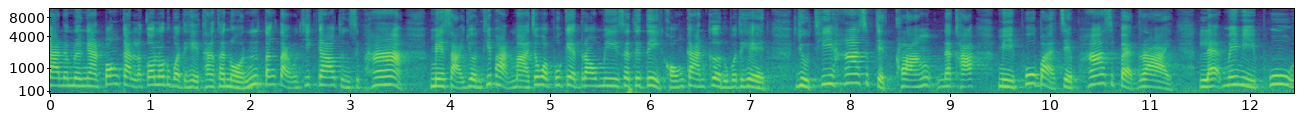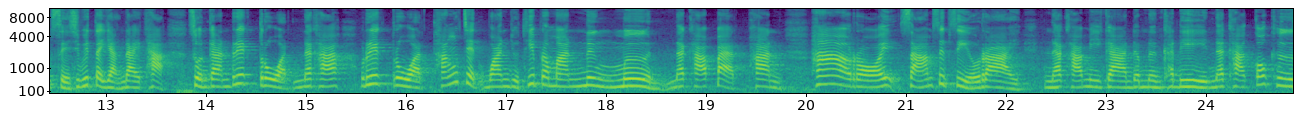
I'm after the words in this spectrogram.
การดำเนินงานป้องกันและก็ลดอุบัติเหตุทางถนน ตั้งแต่วันที่ 9 ถึง 15 เมษายนที่ผ่านมาจังหวัดภูเก็ตเรามีสถิติของการเกิดอุบัติเหตุอยู่ที่ 57 ครั้งนะคะ มีผู้บาดเจ็บ 58 ราย และไม่มีผู้เสียชีวิตแต่อย่างใดค่ะ ส่วนการเรียกตรวจนะคะ เรียกตรวจทั้ง 7 วันอยู่ที่ประมาณ 10,000นะคะ8,534 รายนะคะ มีการดำเนินคดีนะคะก็คือ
